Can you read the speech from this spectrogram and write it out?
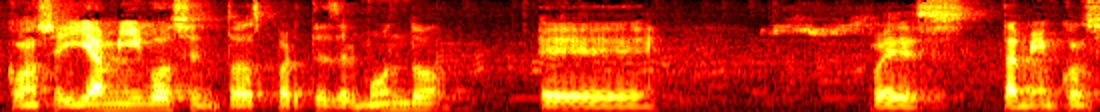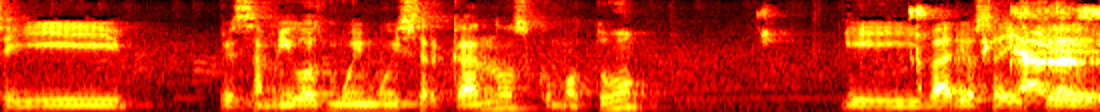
conseguí amigos en todas partes del mundo. Eh, pues también conseguí pues amigos muy muy cercanos como tú y varios ahí que,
